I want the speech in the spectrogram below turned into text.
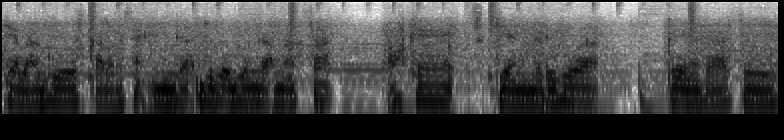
ya bagus. Kalau misalnya enggak juga gue nggak maksa oke sekian dari gue terima kasih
